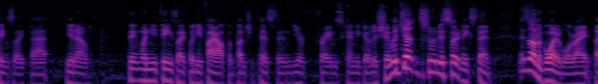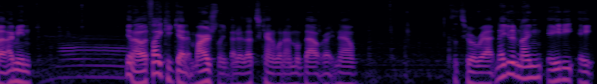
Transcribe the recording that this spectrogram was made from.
things like that you know? When you things like when you fire off a bunch of pistons your frames of go to shit which to a certain extent is unavoidable right? But i mean you know if i could get it marginally better that's kind of what i'm about right now let's we're at. Negative 988.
